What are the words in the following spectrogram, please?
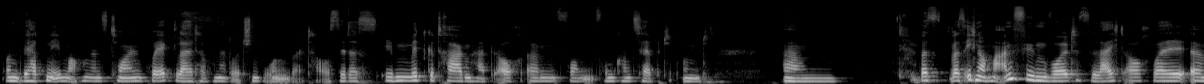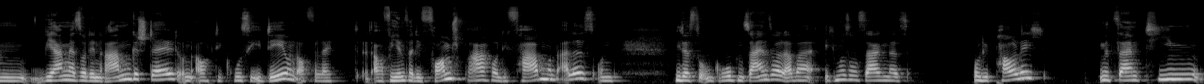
Und wir hatten eben auch einen ganz tollen Projektleiter von der Deutschen Wohnseite aus, der das eben mitgetragen hat, auch ähm, vom, vom Konzept. Und ähm, was, was ich noch mal anfügen wollte, vielleicht auch, weil ähm, wir haben ja so den Rahmen gestellt und auch die große Idee und auch vielleicht auf jeden Fall die Formsprache und die Farben und alles und wie das so im Groben sein soll. Aber ich muss auch sagen, dass Uli Paulich mit seinem Team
